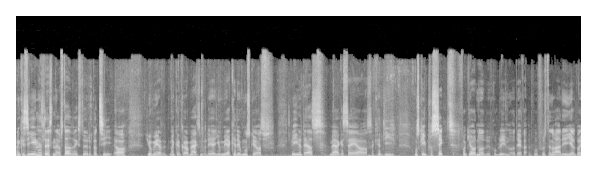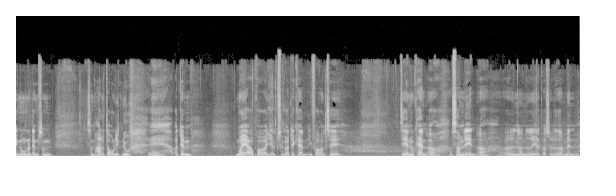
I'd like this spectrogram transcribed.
man kan sige, at enhedslisten er jo stadigvæk støtteparti, og jo mere man kan gøre opmærksom på det her, jo mere kan det jo måske også blive en af deres mærkesager, og så kan de måske på sigt få gjort noget ved problemet. Og det er, på fuldstændig ret, det hjælper ikke nogen af dem, som, som har det dårligt nu. Øh, og dem må jeg jo prøve at hjælpe så godt jeg kan i forhold til det, jeg nu kan, og, og samle ind og, og yde noget nødhjælp osv. Men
